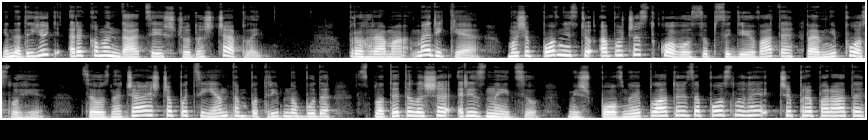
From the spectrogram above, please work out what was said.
і надають рекомендації щодо щеплень. Програма Medicare може повністю або частково субсидіювати певні послуги. Це означає, що пацієнтам потрібно буде сплатити лише різницю між повною платою за послуги чи препарати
